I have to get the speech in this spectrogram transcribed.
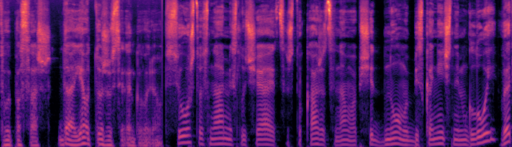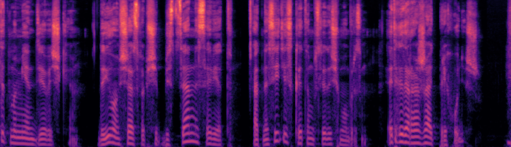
твой пассаж. Да, я вот тоже всегда говорю. Все, что с нами случается, что кажется нам вообще дном и бесконечной мглой, в этот момент, девочки, даю вам сейчас вообще бесценный совет. Относитесь к этому следующим образом. Это когда рожать приходишь.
